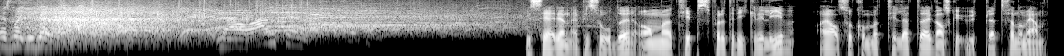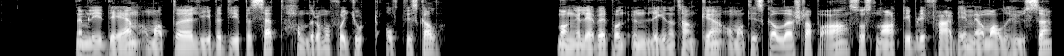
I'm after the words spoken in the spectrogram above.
is what you do. I serien episoder om tips for et rikere liv har jeg altså kommet til et ganske utbredt fenomen, nemlig ideen om at livet dypest sett handler om å få gjort alt vi skal. Mange lever på en underliggende tanke om at de skal slappe av så snart de blir ferdig med å male huset,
